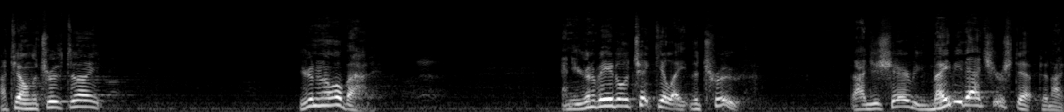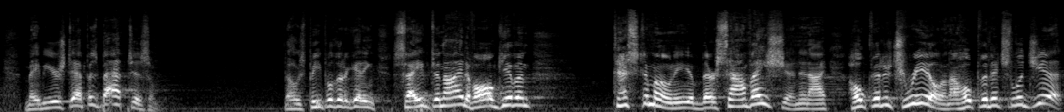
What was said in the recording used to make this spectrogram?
I tell him the truth tonight. You're going to know about it. And you're going to be able to articulate the truth that I just shared with you. Maybe that's your step tonight. Maybe your step is baptism. Those people that are getting saved tonight have all given testimony of their salvation. And I hope that it's real and I hope that it's legit.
